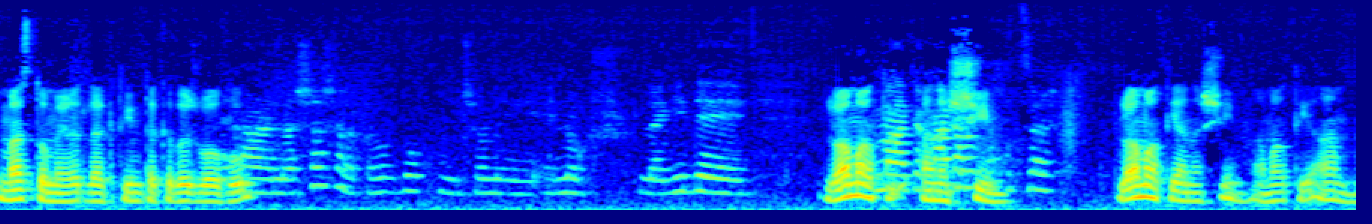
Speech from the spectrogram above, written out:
מה זאת אומרת להקטין את הקדוש ברוך הוא? האנשה של הקדוש ברוך הוא מלשון אנוש. להגיד... אה, לא אמרתי אנשים. לא אמרתי אנשים, אמרתי עם.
